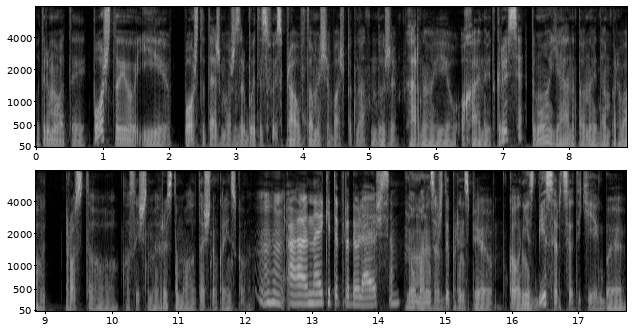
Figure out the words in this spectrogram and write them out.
отримувати поштою, і пошта теж може зробити свою справу в тому, щоб ваш 15 не дуже гарно і охайно відкрився. Тому я напевно віддам перевагу просто класичним ігристом, але точно українському. Угу. А на які ти придивляєшся? Ну, у мене завжди, в принципі, колоніст бісер це такий, якби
